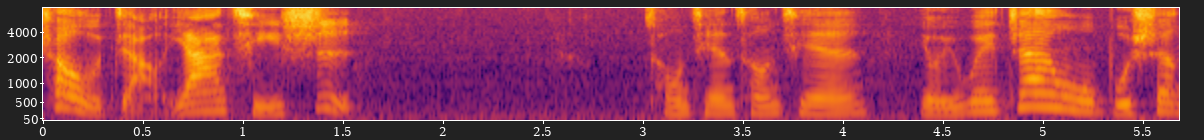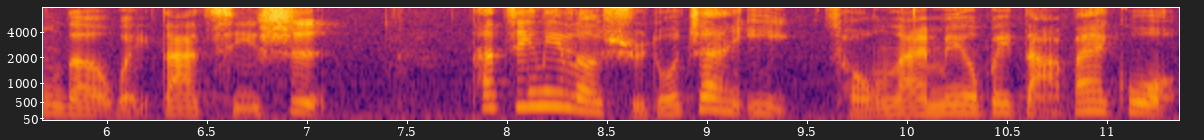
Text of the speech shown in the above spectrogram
臭脚丫骑士。从前，从前有一位战无不胜的伟大骑士，他经历了许多战役，从来没有被打败过。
